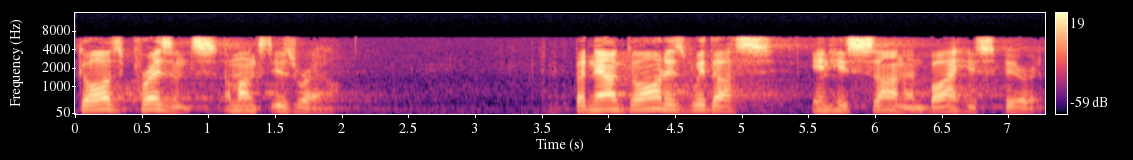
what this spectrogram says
God's presence amongst Israel. But now God is with us in His Son and by His Spirit.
